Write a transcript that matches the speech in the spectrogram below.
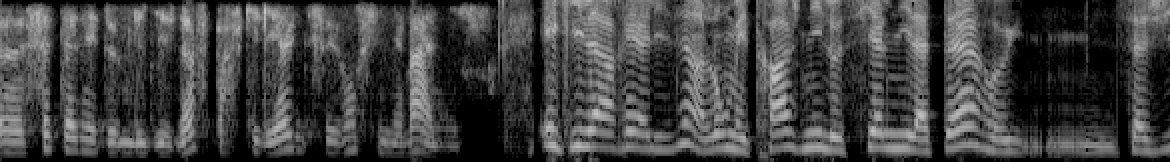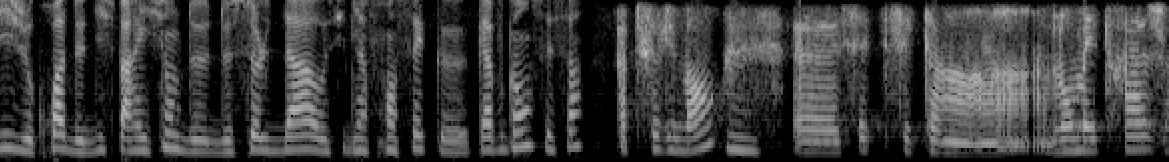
euh, cette année 2019 parce qu'il y a une saison cinéma à Nice. Et qu'il a réalisé un long métrage, Ni le ciel ni la terre. Euh, il s'agit, je crois, de disparition de, de soldats aussi bien français qu'afghans, c'est ça? Absolument. Mm. Euh, c'est un long métrage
